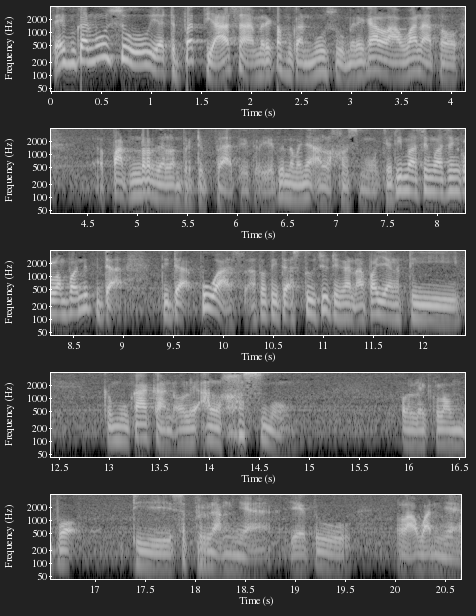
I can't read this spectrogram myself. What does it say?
Tapi bukan musuh ya debat biasa mereka bukan musuh mereka lawan atau partner dalam berdebat itu yaitu namanya al khosmu. Jadi masing-masing kelompok ini tidak tidak puas atau tidak setuju dengan apa yang dikemukakan oleh al khosmu oleh kelompok di seberangnya yaitu lawannya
